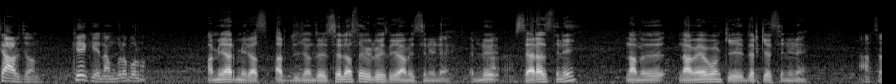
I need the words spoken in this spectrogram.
চারজন। কে কে নামগুলো বলো। আমি আর মিরাজ আর দুজন যে ছেলে আছে ওইগুলো আমি চিনি না। এমনি স্যারা চিনি নামে নামে এবং কি এদেরকে চিনি না। আচ্ছা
